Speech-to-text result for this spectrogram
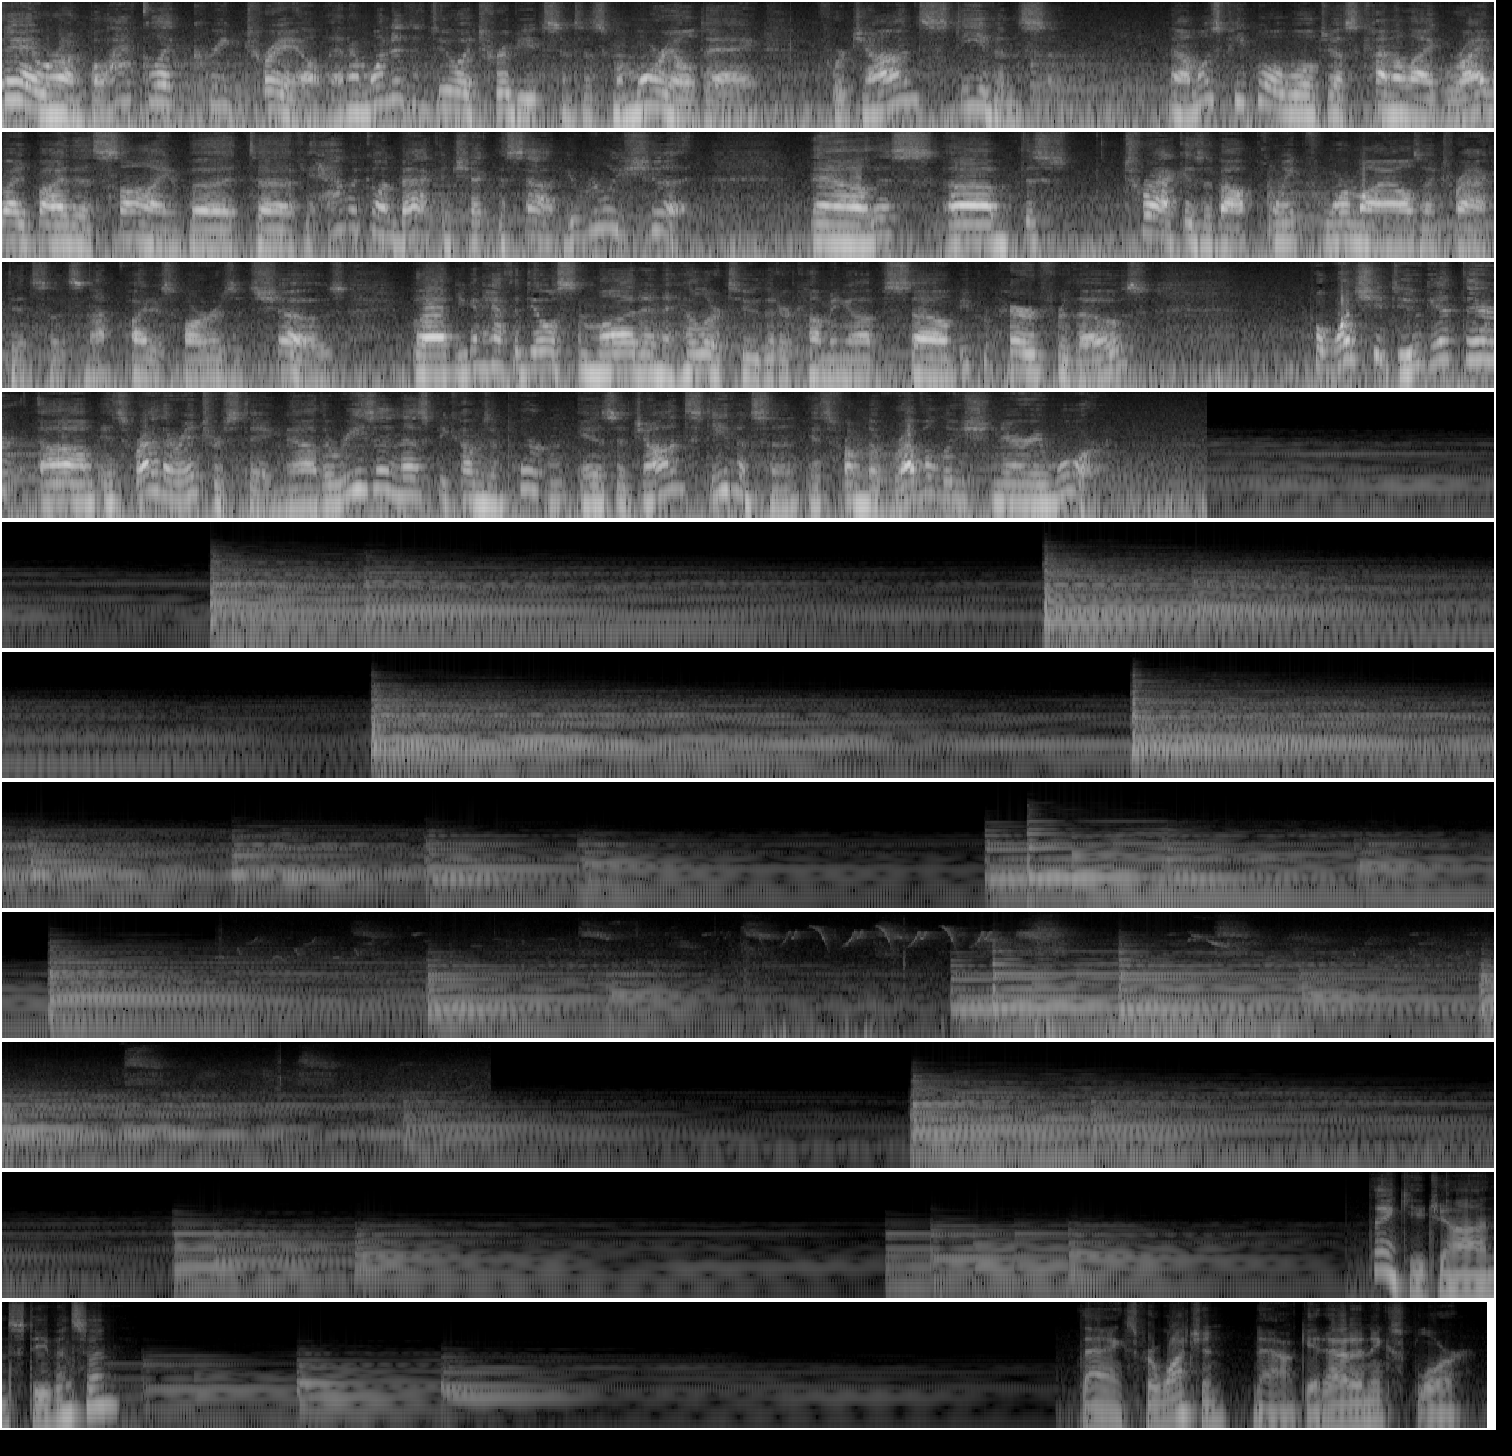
today we're on Blacklick Creek Trail and I wanted to do a tribute since it's Memorial Day for John Stevenson. Now most people will just kind of like ride right by this sign but uh, if you haven't gone back and checked this out you really should. Now this, um, this track is about 0.4 miles. I tracked it so it's not quite as far as it shows but you're going to have to deal with some mud and a hill or two that are coming up so be prepared for those. But once you do get there, um, it's rather interesting. Now, the reason this becomes important is that John Stevenson is from the Revolutionary War. Thank you, John Stevenson. Thanks for watching. Now get out and explore.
